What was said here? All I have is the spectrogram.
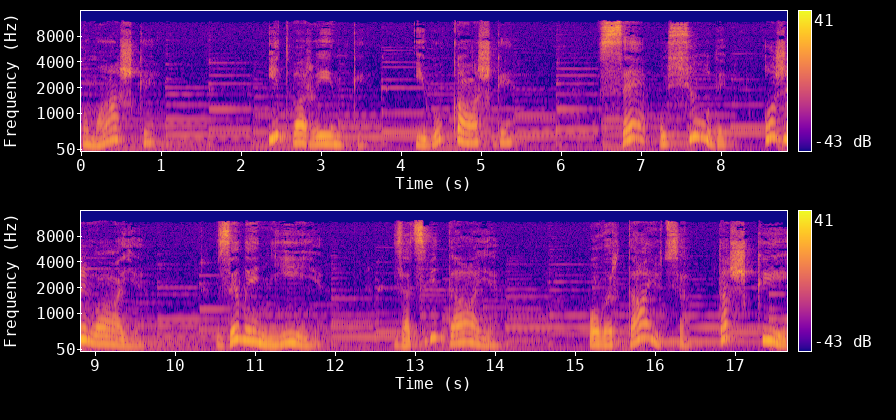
комашки, і тваринки, і букашки. Все усюди оживає, зеленіє зацвітає, повертаються пташки,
